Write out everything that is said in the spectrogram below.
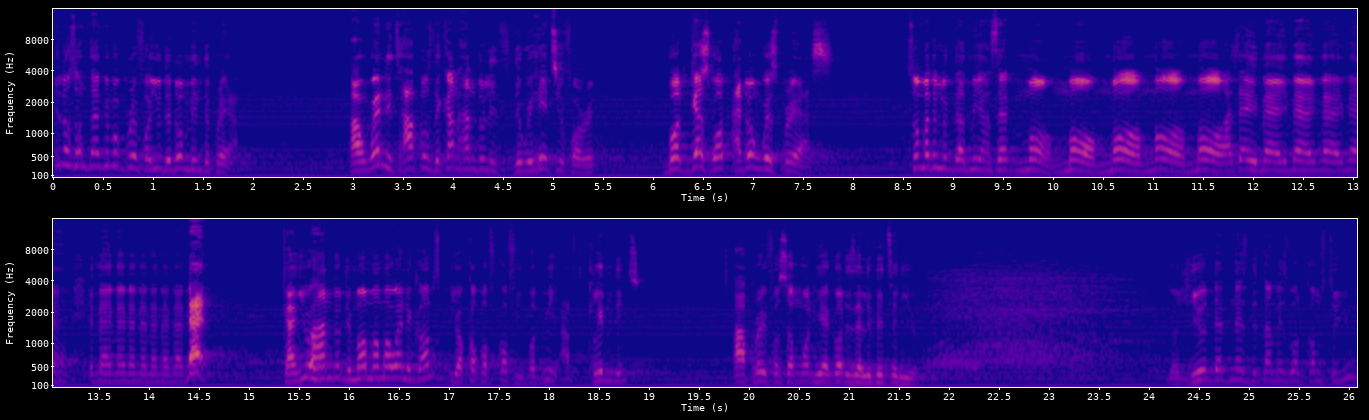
You know, sometimes people pray for you, they don't mean the prayer. And when it happens, they can't handle it. They will hate you for it. But guess what? I don't waste prayers. Somebody looked at me and said, More, more, more, more, more. I Amen, amen, amen, amen, amen, amen, amen, amen, amen, amen. Can you handle the more, more, more when it comes? Your cup of coffee. But me, I've claimed it. I pray for someone here. God is elevating you. Your yieldedness determines what comes to you.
